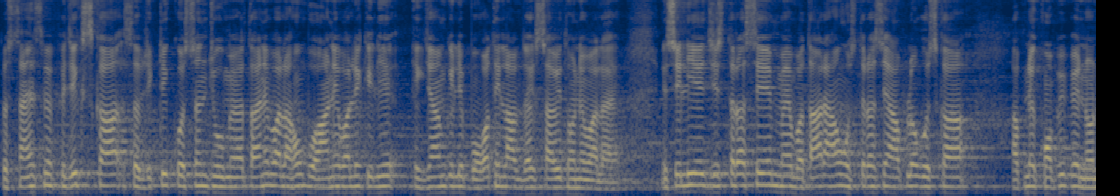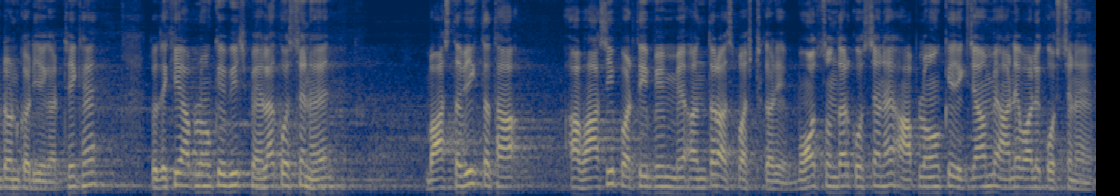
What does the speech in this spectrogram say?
तो साइंस में फिजिक्स का सब्जेक्टिव क्वेश्चन जो मैं बताने वाला हूँ, वो आने वाले के लिए एग्ज़ाम के लिए बहुत ही लाभदायक साबित होने वाला है। इसीलिए जिस तरह से मैं बता रहा हूँ, उस तरह से आप लोग उसका अपने कॉपी पे नोट डाउन करिएगा, ठीक है? तो देखिए, आप लोगों के बीच पहला क्वेश्चन है, वास्तविक तथा आभासी प्रतिबिंब में अंतर स्पष्ट करें। बहुत सुंदर क्वेश्चन है, आप लोगों के एग्ज़ाम में आने वाले क्वेश्चन हैं।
